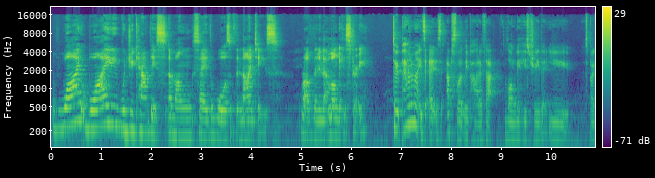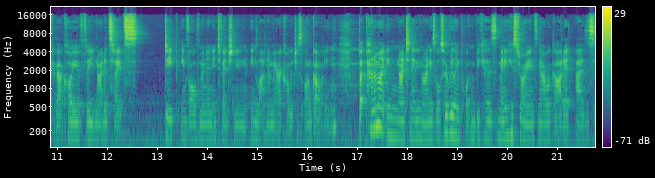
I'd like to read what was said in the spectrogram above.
Why why would you count this among say the wars of the 90s rather than in that longer history? So Panama is, is absolutely part of that longer history that you spoke about, Chloe, of the United States deep involvement and intervention in, in Latin America, which is ongoing. But Panama in 1989 is also really important because many historians now regard it as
